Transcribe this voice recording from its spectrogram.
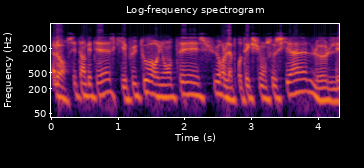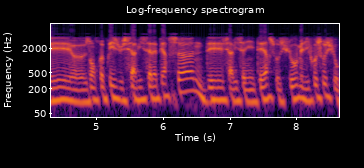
Alors, c'est un BTS qui est plutôt orienté sur la protection sociale, les euh, entreprises du service à la personne, des services sanitaires, sociaux, médico-sociaux.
